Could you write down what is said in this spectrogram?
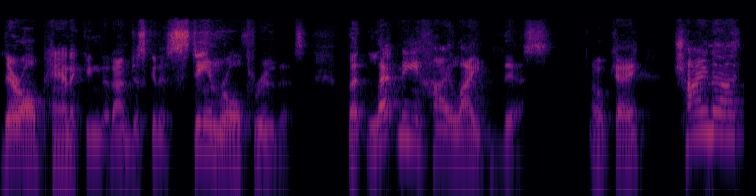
they're all panicking that I'm just going to steamroll through this. But let me highlight this, okay? China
